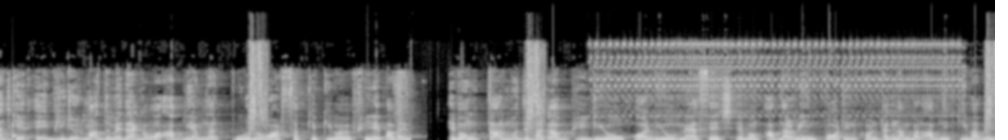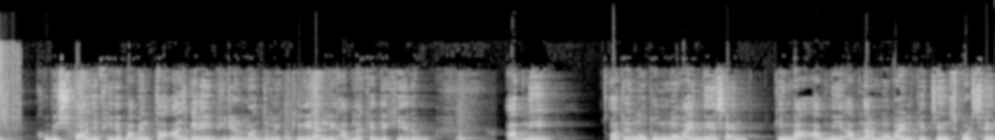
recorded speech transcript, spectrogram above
আজকের এই ভিডিওর মাধ্যমে দেখাবো আপনি আপনার পুরনো হোয়াটসঅ্যাপকে কীভাবে ফিরে পাবেন এবং তার মধ্যে থাকা ভিডিও, অডিও মেসেজ এবং আপনার ইম্পর্টেন্ট কন্ট্যাক্ট নাম্বার আপনি কীভাবে খুবই সহজে ফিরে পাবেন তা আজকের এই ভিডিওর মাধ্যমে ক্লিয়ারলি আপনাকে দেখিয়ে দেবো। আপনি হয়তো নতুন মোবাইল নিয়েছেন কিংবা আপনি আপনার মোবাইলকে চেঞ্জ করছেন,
